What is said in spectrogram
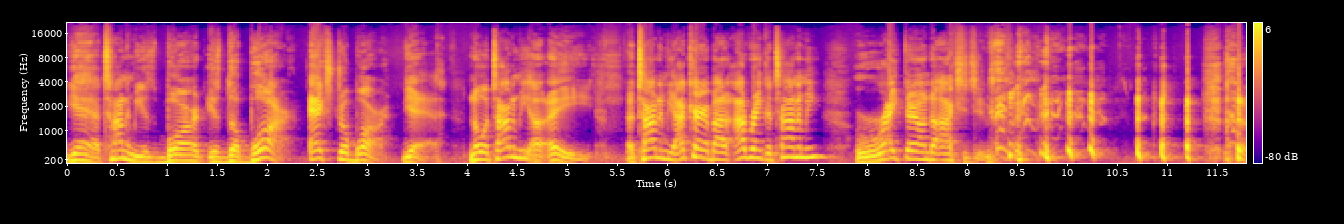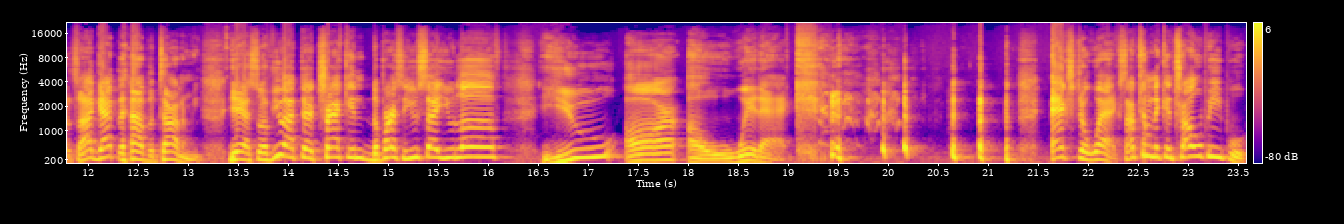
Yeah, autonomy is barred, is the bar, extra bar. Yeah. No autonomy, uh, hey, autonomy, I care about, it. I rank autonomy right there under oxygen. so I got to have autonomy. Yeah, so if you out there tracking the person you say you love, you are a widak. Extra wax. Stop trying to control people.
